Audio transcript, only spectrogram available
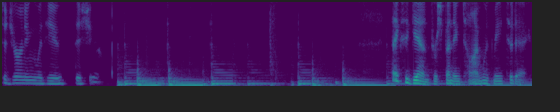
to journeying with you this year. Thanks again for spending time with me today.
